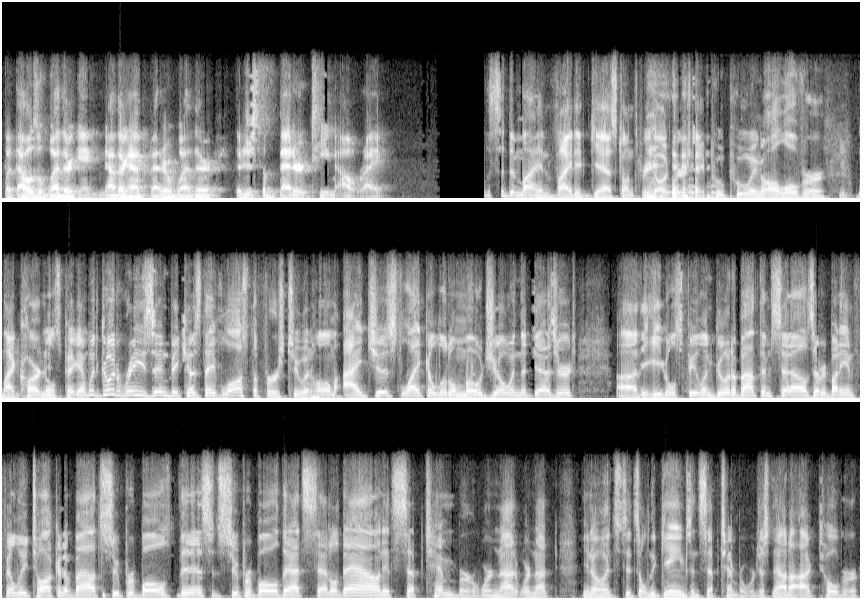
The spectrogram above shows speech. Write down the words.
but that was a weather game. Now they're going to have better weather. They're just a better team outright. Listen to my invited guest on Three Dog Thursday poo pooing all over my Cardinals pick, and with good reason because they've lost the first two at home. I just like a little mojo in the desert. Uh, the Eagles feeling good about themselves. Everybody in Philly talking about Super Bowls this and Super Bowl that. Settle down. It's September. We're not. We're not. You know, it's it's only games in September. We're just now to October.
